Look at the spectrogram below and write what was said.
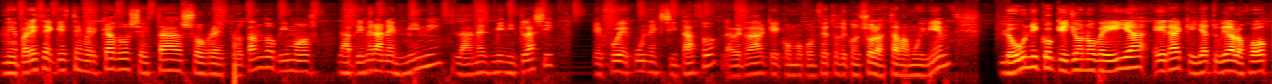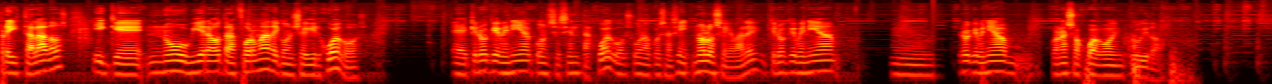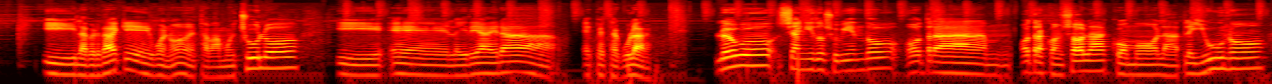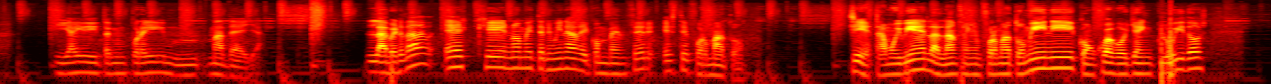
me parece que este mercado se está sobreexplotando. Vimos la primera NES Mini, la NES Mini Classic, que fue un exitazo. La verdad que como concepto de consola estaba muy bien. Lo único que yo no veía era que ya tuviera los juegos preinstalados y que no hubiera otra forma de conseguir juegos. Eh, creo que venía con 60 juegos o una cosa así. No lo sé, ¿vale? Creo que venía. Mm, creo que venía con esos juegos incluidos. Y la verdad que, bueno, estaba muy chulo y eh, la idea era espectacular. Luego se han ido subiendo otras consolas como la Play 1 y hay también por ahí más de ellas. La verdad es que no me termina de convencer este formato. Sí, está muy bien, las lanzan en formato mini, con juegos ya incluidos,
